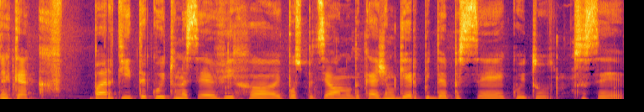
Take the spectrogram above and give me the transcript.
Е как партиите, които не се явиха и по-специално да кажем ГЕРБ и ДПС, които са се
